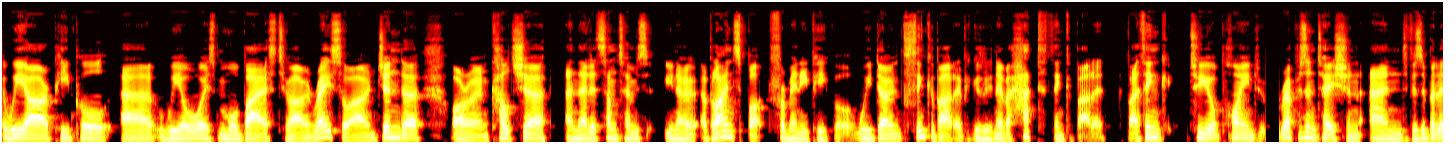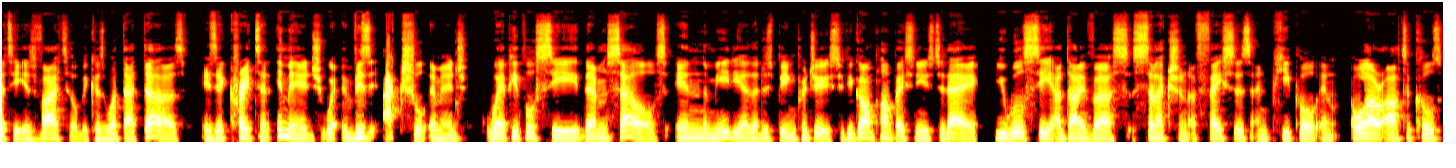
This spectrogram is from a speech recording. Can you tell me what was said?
we are people, uh, we are always more biased to our own race or our own gender or our own culture. And that it's sometimes, you know, a blind spot for many people. We don't think about it because we've never had to think about it. But I think to your point, representation and visibility is vital because what that does is it creates an image, vis- actual image, where people see themselves in the media that is being produced. If you go on plant based news today, you will see a diverse selection of faces and people in all our articles.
